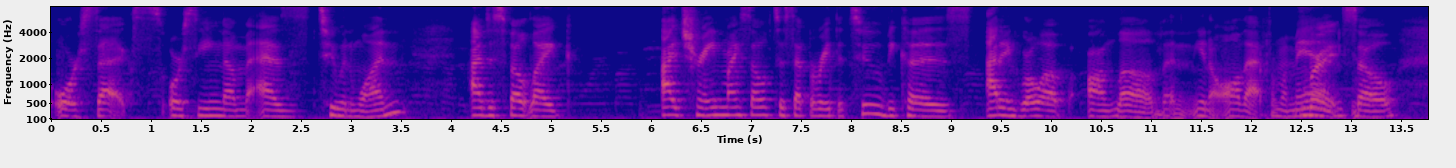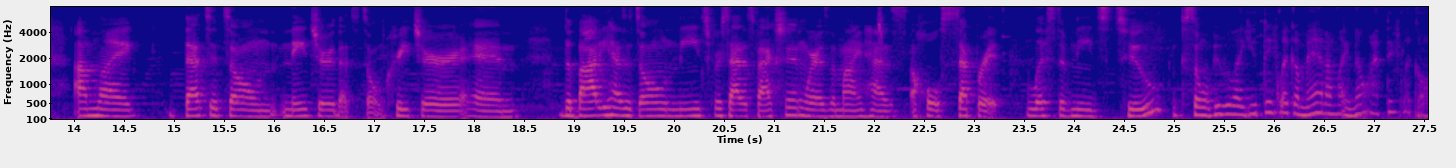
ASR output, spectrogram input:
or sex or seeing them as two in one. I just felt like I trained myself to separate the two because I didn't grow up on love and you know all that from a man. Right. So I'm like that's its own nature, that's its own creature and the body has its own needs for satisfaction whereas the mind has a whole separate list of needs too. So when people are like you think like a man, I'm like no, I think like a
